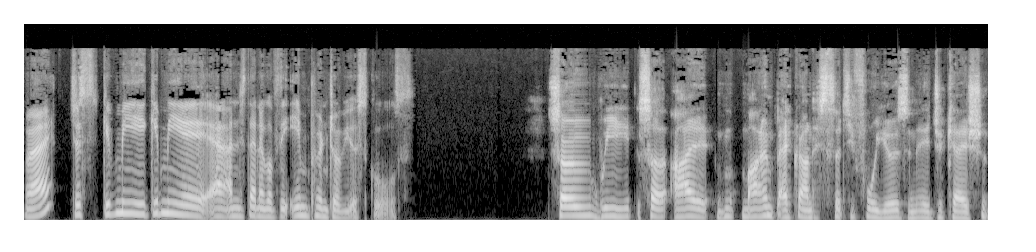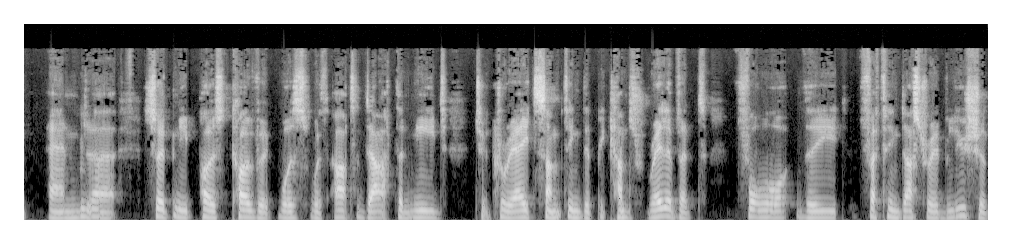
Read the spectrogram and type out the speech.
right? Just give me give me an understanding of the imprint of your schools. So we, so I, my own background is 34 years in education, and mm-hmm. uh, certainly post COVID was without a doubt the need to create something that becomes relevant for the fifth industrial revolution,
